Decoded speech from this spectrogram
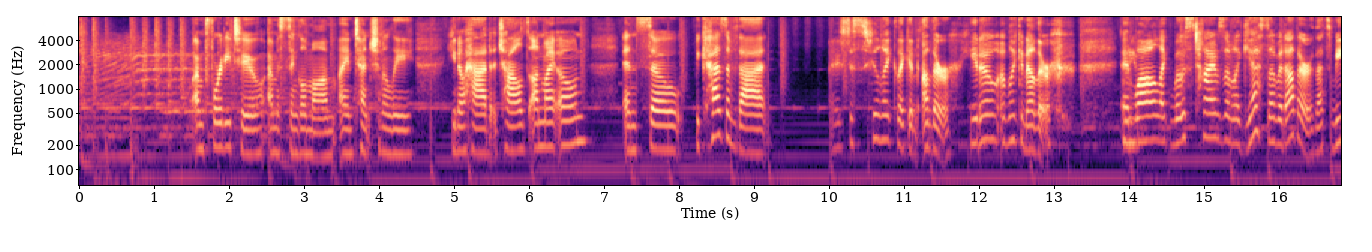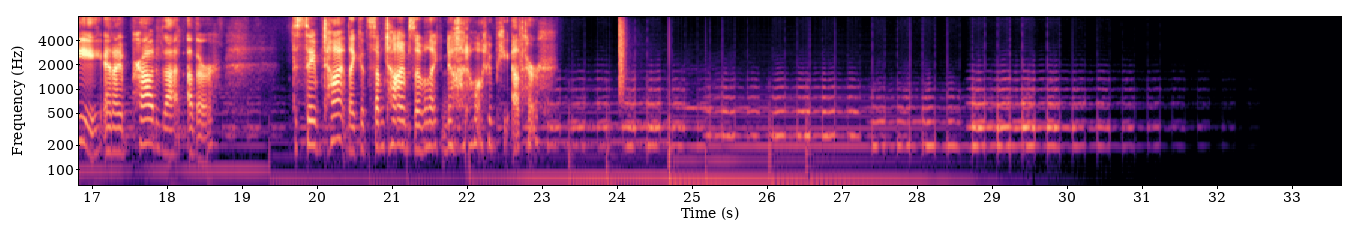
I'm 42. I'm a single mom. I intentionally, you know, had a child on my own. And so because of that, I just feel like like an other, you know? I'm like an other. And mm-hmm. while like most times I'm like, yes, I'm an other. That's me and I'm proud of that other. At the same time, like it's sometimes I'm like, no, I don't want to be other.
